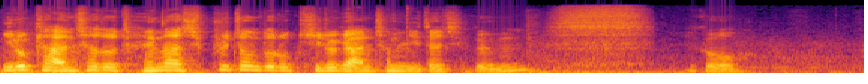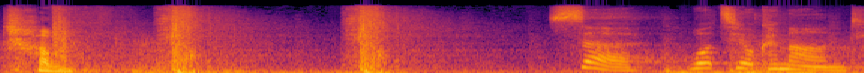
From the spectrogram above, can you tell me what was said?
이렇게 안 차도 되나 싶을 정도로 기력이 안 찹니다 지금 이거 참 Sir, what's your command?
